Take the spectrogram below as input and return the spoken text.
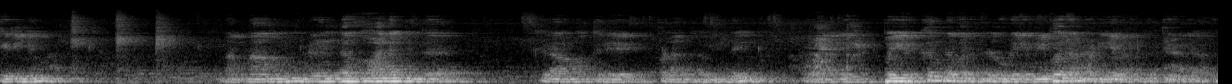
தெரியும். நாம் நானும் நீண்ட காலம் இந்த கிராமத்திலே பழங்கவில்லை இப்போ இப்ப இருக்கின்றவர்களுடைய விவரம் அடிய எனக்கு தெரியாது.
